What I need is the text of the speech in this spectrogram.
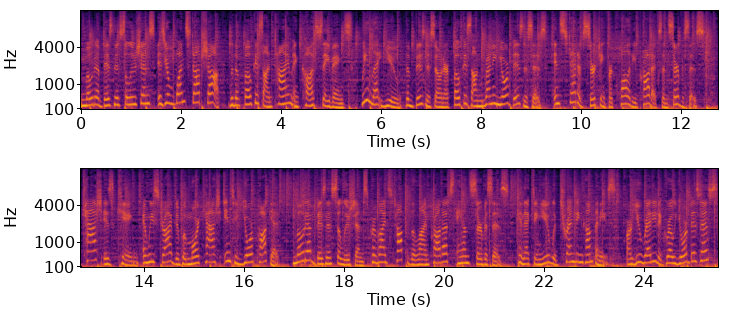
Moda Business Solutions is your one stop shop with a focus on time and cost savings. We let you, the business owner, focus on running your businesses instead of searching for quality products and services. Cash is king, and we strive to put more cash into your pocket. Moda Business Solutions provides top of the line products and services, connecting you with trending companies. Are you ready to grow your business?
